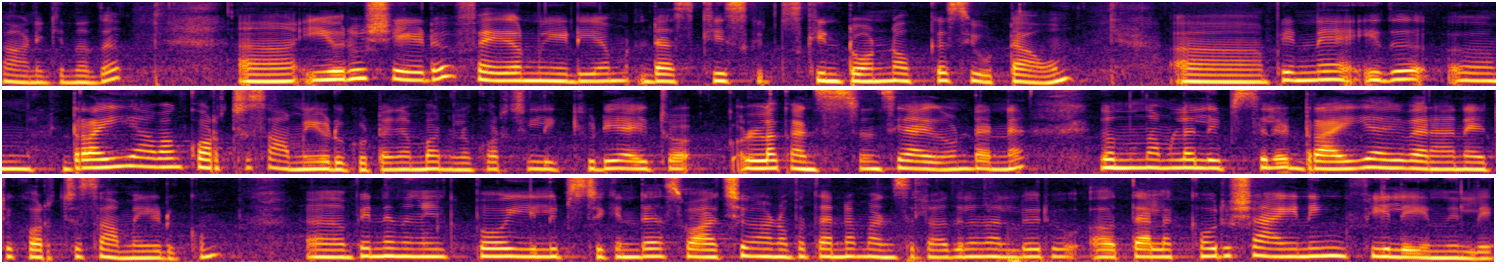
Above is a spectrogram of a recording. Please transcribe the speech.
കാണിക്കുന്നത് ഈ ഒരു shade fair medium dusky skin ടോണിനൊക്കെ സ്യൂട്ടാവും പിന്നെ ഇത് ഡ്രൈ ആവാൻ കുറച്ച് സമയം എടുക്കും ഞാൻ പറഞ്ഞല്ലോ കുറച്ച് ലിക്വിഡി ആയിട്ട് ഉള്ള കൺസിസ്റ്റൻസി ആയതുകൊണ്ട് തന്നെ ഇതൊന്നും നമ്മളെ ലിപ്സിൽ ഡ്രൈ ആയി വരാനായിട്ട് കുറച്ച് സമയം എടുക്കും പിന്നെ നിങ്ങൾക്കിപ്പോൾ ഈ ലിപ്സ്റ്റിക്കിന്റെ സ്വാച്ച് കാണുമ്പോൾ തന്നെ മനസ്സിലാവും അതിൽ നല്ലൊരു തിളക്കം ഒരു ഷൈനിങ് ഫീൽ ചെയ്യുന്നില്ലേ?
